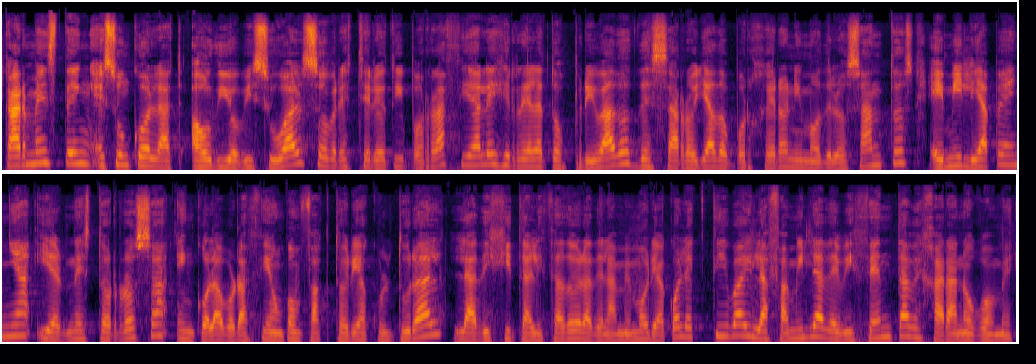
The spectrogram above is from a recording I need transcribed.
Carmenstein es un collage audiovisual sobre estereotipos raciales y relatos privados desarrollado por Jerónimo de los Santos, Emilia Peña y Ernesto Rosa en colaboración con Factoría Cultural, la digitalizadora de la memoria colectiva y la familia de Vicenta Bejarano Gómez,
